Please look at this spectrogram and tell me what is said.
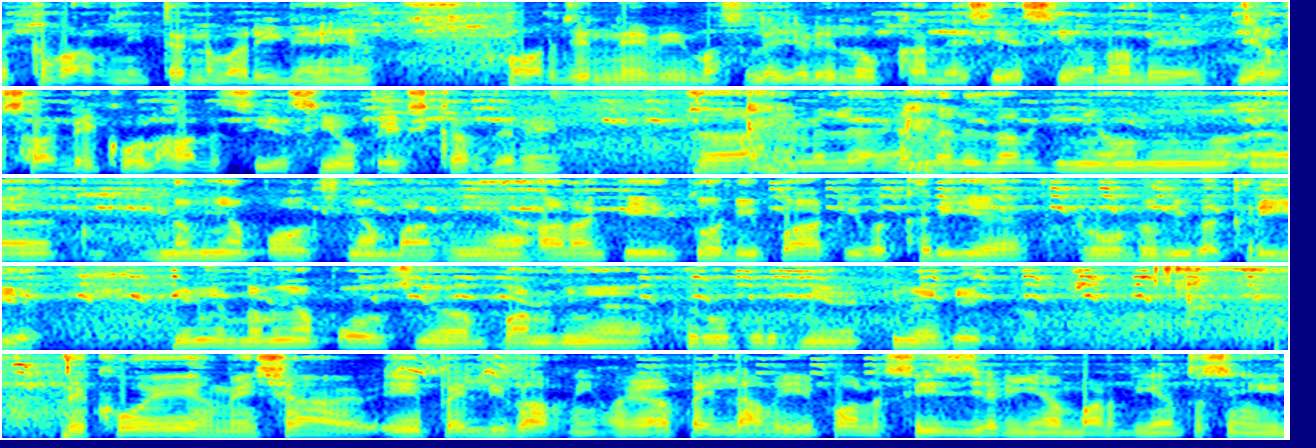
ਇੱਕ ਵਾਰ ਨਹੀਂ, ਤਿੰਨ ਵਾਰੀ ਗਏ ਆ ਔਰ ਜਿੰਨੇ ਵੀ ਮਸਲੇ ਜਿਹੜੇ ਲੋਕਾਂ ਦੇ ਸੀ, ਅਸੀਂ ਉਹਨਾਂ ਦੇ, ਜੋ ਸਾਡੇ ਕੋਲ ਹੱਲ ਸੀ, ਅਸੀਂ ਉਹ ਪੇਸ਼ ਕਰਦੇ ਨੇ ਐਮਐਲਏ ਐਮਐਲਏ ਸਾਹਿਬ, ਜਿਵੇਂ ਹੁਣ ਨਵੀਆਂ ਪਾਲਿਸੀਆਂ ਬਣ ਰਹੀਆਂ ਹਾਲਾਂਕਿ ਤੁਹਾਡੀ ਪਾਰਟੀ ਵੱਖਰੀ ਹੈ, ਟਰੂਡੋ ਦੀ ਵੱਖਰੀ ਹੈ। ਜਿਹੜੀਆਂ ਨਵੀਆਂ ਪਾਲਿਸੀਆਂ ਬਣਦੀਆਂ, ਫਿਰ ਉਹ ਟੁੱਟਦੀਆਂ, ਕਿਵੇਂ ਦੇਖਦੇ ਹੋ ਤੁਸੀਂ? ਦੇਖੋ, ਇਹ ਹਮੇਸ਼ਾ, ਇਹ ਪਹਿਲੀ ਵਾਰ ਨਹੀਂ ਹੋਇਆ। ਪਹਿਲਾਂ ਵੀ ਇਹ ਪਾਲਿਸੀਜ਼ ਜਿਹੜੀਆਂ ਬਣਦੀਆਂ, ਤੁਸੀਂ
